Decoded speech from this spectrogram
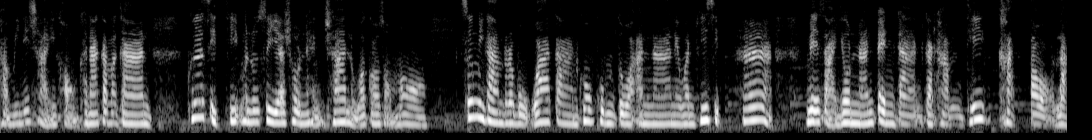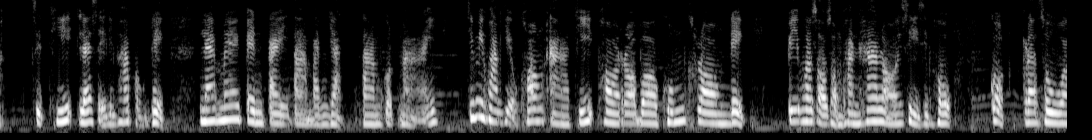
คำวินิจฉัยของคณะกรรมการ เพื่อสิทธิมนุษยชนแห่งชาติหรือว่ากสม ซึ่งมีการระบุว่าการควบคุมตัวอันนาในวันที่ 15 เมษายนนั้นเป็นการกระทำที่ขัดต่อหลักสิทธิและเสรีภาพของเด็ก และไม่เป็นไปตามบัญญัติตามกฎหมาย ที่มีความเกี่ยวข้องอาทิพรบคุ้มครองเด็ก ปีพศ 2546 กฎกระทรวง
